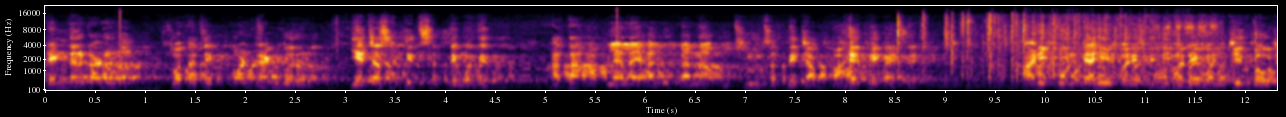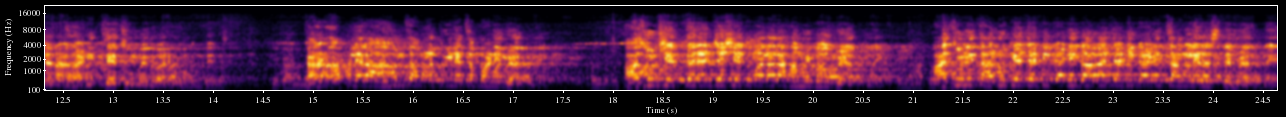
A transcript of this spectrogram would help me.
टेंडर काढवणं स्वतःचे कॉन्ट्रॅक्ट भरणं याच्यासाठीच सत्तेमध्ये येतात. आता आपल्याला ह्या लोकांना उचलून सत्तेच्या बाहेर फेकायचंय. आणि कोणत्याही परिस्थितीमध्ये वंचित बहुजन आघाडीचेच उमेदवार घेऊन द्यायचे. कारण आपल्याला अजून चांगलं पिण्याचं पाणी मिळत नाही. अजून शेतकऱ्यांच्या शेतमालाला हमी भाव मिळत नाही. अजूनही तालुक्याच्या ठिकाणी गावाच्या ठिकाणी चांगले रस्ते मिळत नाही.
